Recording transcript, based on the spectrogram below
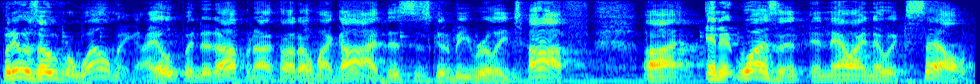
but it was overwhelming. I opened it up and I thought oh my god this is going to be really tough. Uh, and it wasn't and now I know Excel.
